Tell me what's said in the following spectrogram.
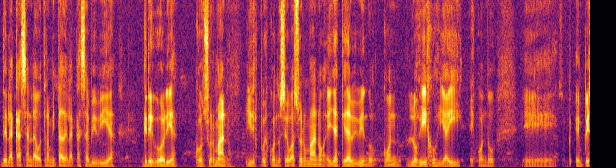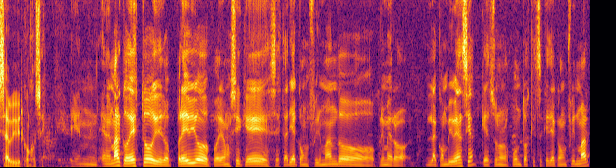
de la casa, en la otra mitad de la casa, vivía Gregoria con su hermano. Y después cuando se va su hermano, ella queda viviendo con los hijos y ahí es cuando eh, empieza a vivir con José. En, el marco de esto y de lo previo, podríamos decir que se estaría confirmando primero la convivencia, que es uno de los puntos que se quería confirmar,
